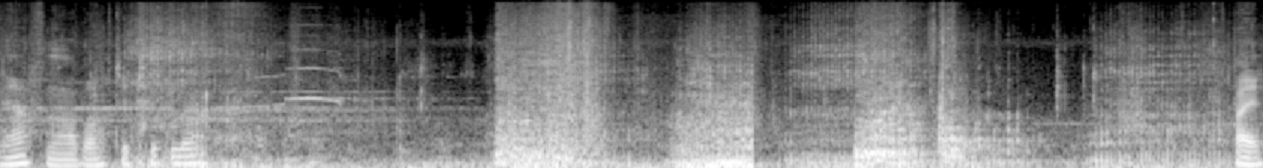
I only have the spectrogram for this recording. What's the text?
nerven aber auch die Typen, ne? Hi.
